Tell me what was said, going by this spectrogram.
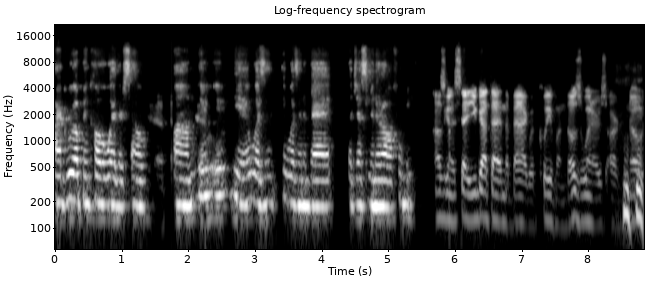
I grew up in cold weather, so um, it, it, yeah, it wasn't it wasn't a bad adjustment at all for me. I was gonna say you got that in the bag with Cleveland. Those winners are no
